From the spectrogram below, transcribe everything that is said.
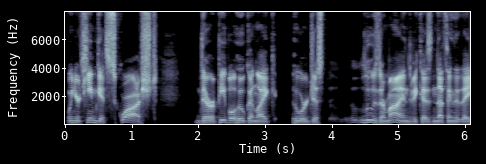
when your team gets squashed, there are people who can like who are just lose their minds because nothing that they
